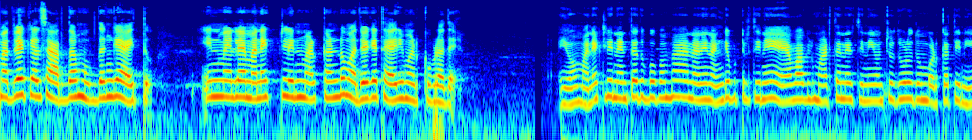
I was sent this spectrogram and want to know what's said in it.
ಮದುವೆ ಕೆಲಸ ಅರ್ಧ ಮುಗ್ದಂಗೆ ಆಯಿತು. ಇನ್ಮೇಲೆ ಮನೆ ಕ್ಲೀನ್ ಮಾಡ್ಕೊಂಡು ಮದುವೆಗೆ ತಯಾರಿ ಮಾಡ್ಕೊಬಿಡೋದೆ. ಅಯ್ಯೋ, ಮನೆ ಕ್ಲೀನ್ ಎಂಥದ್ದು ಬೊಬ್ಬಮ್ಮ ನಾನು ಹಂಗೆ ಬಿಟ್ಟಿರ್ತೀನಿ. ಯಾವಾಗಲೂ ಮಾಡ್ತಾನೆ ಇರ್ತೀನಿ. ಒಂಚೂರು ಧೂಳು ದುಂಬು ಹೊಡ್ಕೊತೀನಿ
